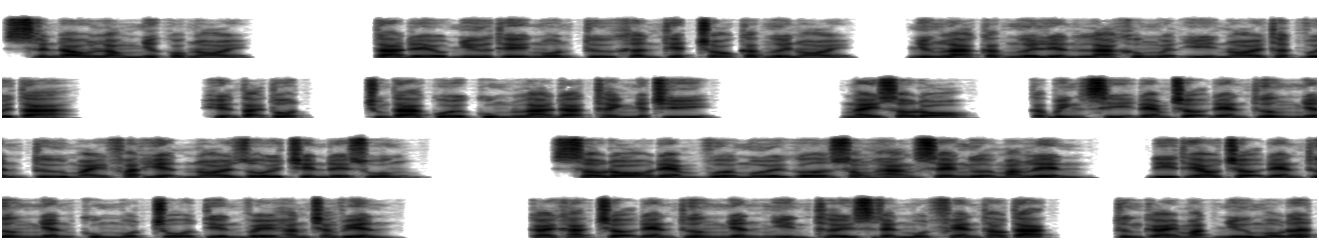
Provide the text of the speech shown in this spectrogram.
Sến đau lòng nhức góc nói. Ta đều như thế ngôn từ khẩn thiết cho các ngươi nói, nhưng là các ngươi liền là không nguyện ý nói thật với ta. Hiện tại tốt, chúng ta cuối cùng là đạt thành nhất trí. Ngay sau đó, các binh sĩ đem chợ đen thương nhân từ máy phát hiện nói dối trên để xuống. Sau đó đem vừa mới gỡ xong hàng xe ngựa mang lên, đi theo chợ đen thương nhân cùng một chỗ tiến về hắn trang viên. Cái khác chợ đen thương nhân nhìn thấy Sven một phen thao tác, từng cái mặt như màu đất,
